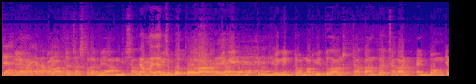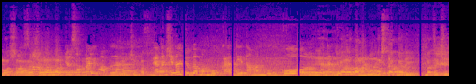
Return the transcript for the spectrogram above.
dipermudah ya, ya, Bapak. kalau ada just friend yang misalkan Namanya pengen- jemput bola ya, ke mobil. pengen donor gitu harus datang ke Jalan Embong Peloso Nomor nomor 7 sampai 15. 14. Kadang kita juga membuka di Taman Bungkul. Kadang juga Kalau Taman pagi. setiap hari, Mbak Triksi.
